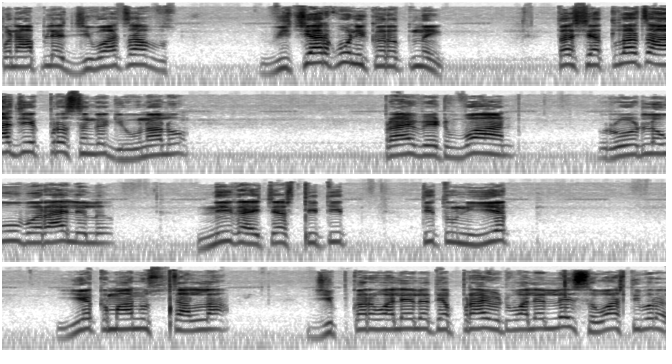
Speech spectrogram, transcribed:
पण आपल्या जीवाचा विचार कोणी करत नाही. तशातलाच आज एक प्रसंग घेऊन आलो. प्रायव्हेट वाहन रोडला उभं राहिलेलं निघायच्या स्थितीत तिथून एक एक माणूस चालला. जिपकारवाल्याला त्या प्रायव्हेटवाल्याला लय सवय असते बरं.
